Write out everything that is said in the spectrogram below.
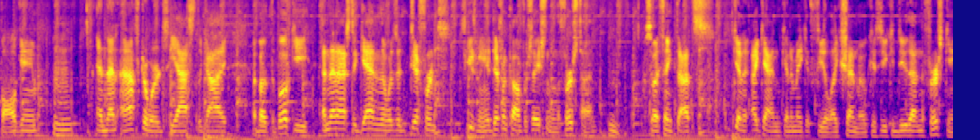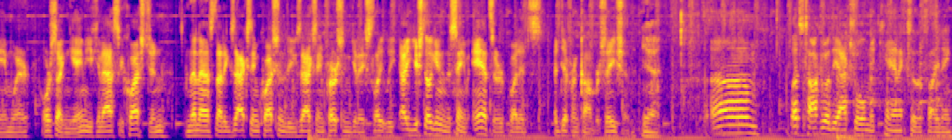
ball game, mm-hmm. and then afterwards he asked the guy about the bookie, and then asked again, and there was a different, excuse me, a different conversation than the first time. So I think that's gonna again gonna make it feel like Shenmue because you could do that in the first game where or second game you could ask a question and then ask that exact same question to the exact same person get a slightly uh, you're still getting the same answer but it's a different conversation. Yeah. Um, let's talk about the actual mechanics of the fighting.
